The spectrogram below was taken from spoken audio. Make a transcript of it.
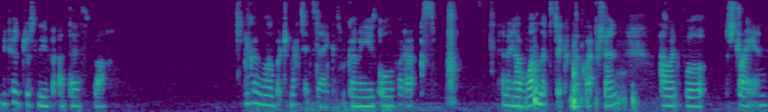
You could just leave it at this, but I'm going a little bit dramatic today because we're going to use all the products and I have one lipstick from the collection. I went for Strayin,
